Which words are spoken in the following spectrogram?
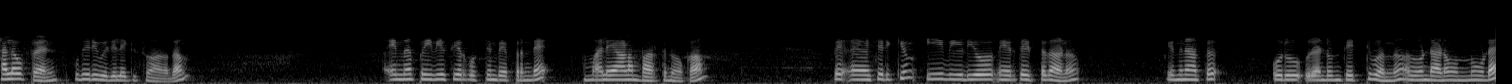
ഹലോ ഫ്രണ്ട്സ് പുതിയൊരു വീഡിയോയിലേക്ക് സ്വാഗതം. ഇന്ന് പ്രീവിയസ് ഇയർ ക്വസ്റ്റ്യൻ പേപ്പറിന്റെ മലയാളം പാർട്ട് നോക്കാം. ശരിക്കും ഈ വീഡിയോ നേരത്തെ ഇട്ടതാണ്. ഇതിനകത്ത് ഒരു രണ്ടും തെറ്റ് വന്ന് അതുകൊണ്ടാണ് ഒന്നുകൂടെ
